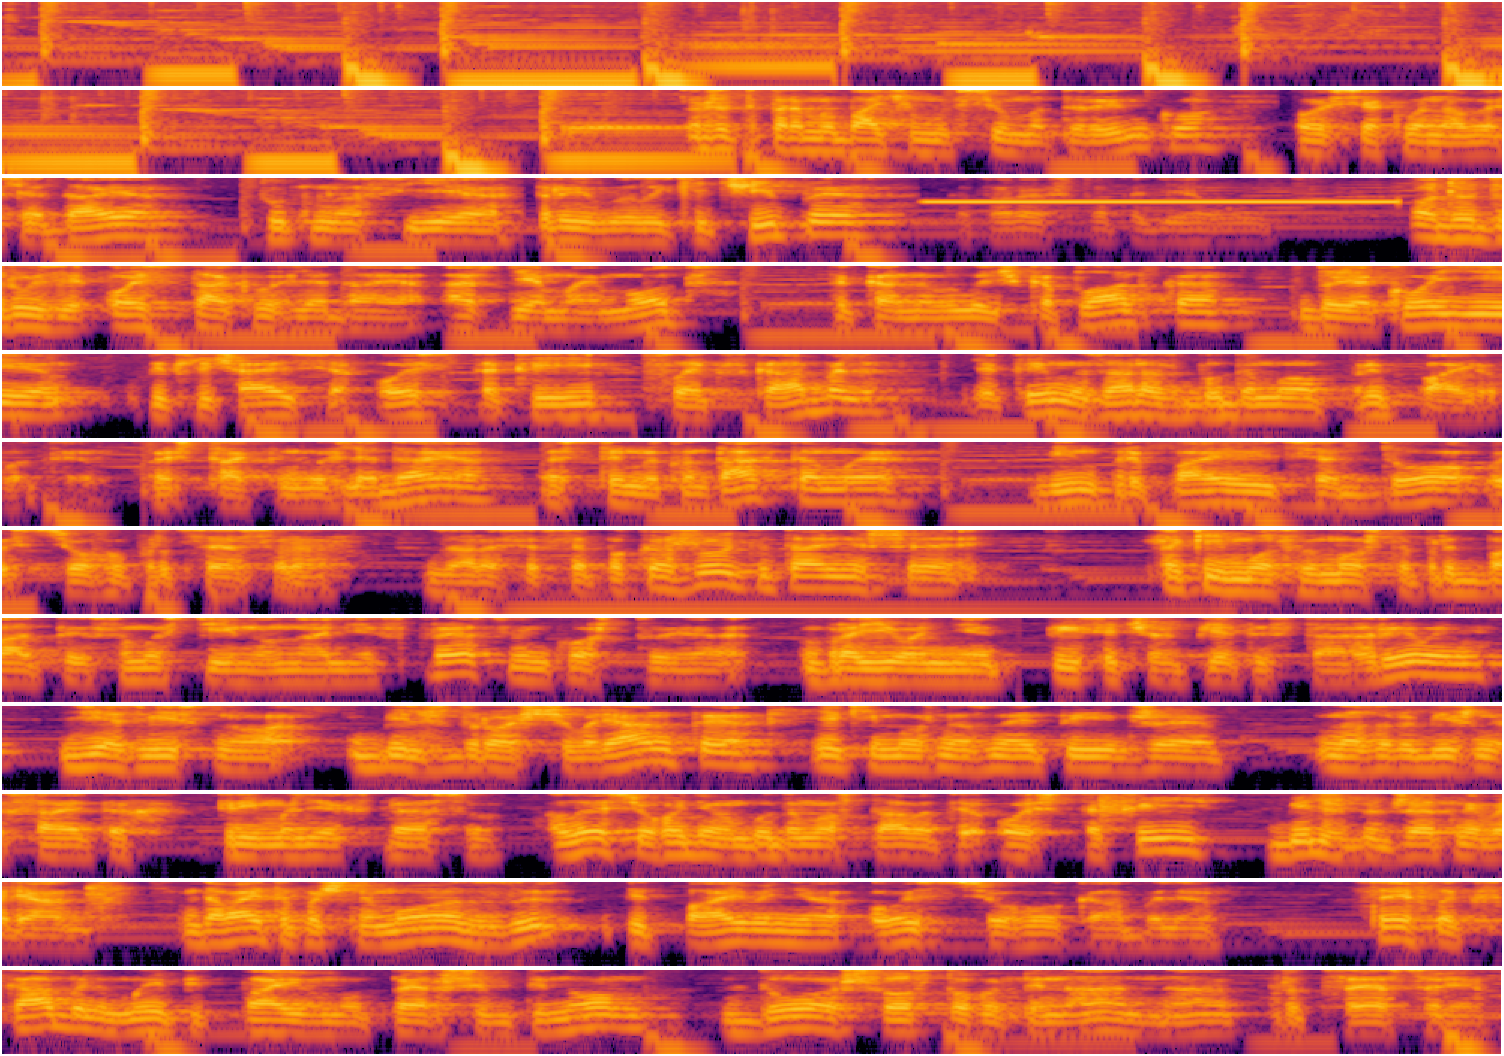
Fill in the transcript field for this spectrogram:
Отже, тепер ми бачимо всю материнку. Ось як вона виглядає. Тут у нас є три великі чіпи, які щось роблять. Отже, друзі, ось так виглядає HDMI мод. Така невеличка платка, до якої підключається ось такий флекс-кабель, який ми зараз будемо припаювати. Ось так він виглядає. Ось цими контактами він припаюється до ось цього процесора. Зараз я все покажу детальніше. Такий мод ви можете придбати самостійно на AliExpress. Він коштує в районі 1500 гривень. Є, звісно, більш дорожчі варіанти, які можна знайти вже на зарубіжних сайтах, крім Аліекспресу. Але сьогодні ми будемо ставити ось такий більш бюджетний варіант. Давайте почнемо з підпаювання ось цього кабеля. Цей флекс-кабель ми підпаюємо першим піном до шостого піна на процесорі.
